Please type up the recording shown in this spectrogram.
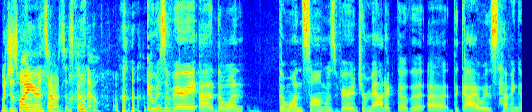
Which is why you're in San Francisco now. it was a very uh, the one the one song was very dramatic though the uh, the guy was having a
